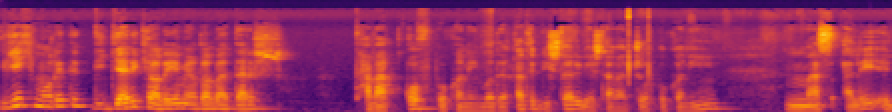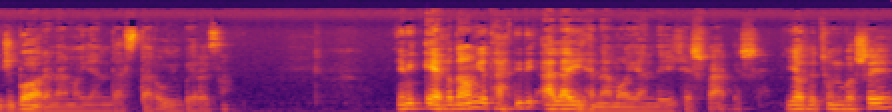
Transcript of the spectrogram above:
یک مورد دیگری که حالا یه مقدار باید درش توقف بکنیم با دقت بیشتری بهش توجه بکنیم مسئله اجبار نماینده است در عیوب رضا. یعنی اقدام یا تهدیدی علیه نماینده کشور بشه. یادتون باشه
